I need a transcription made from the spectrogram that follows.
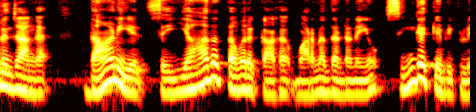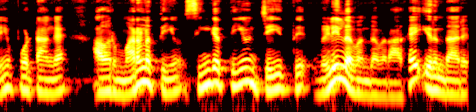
தெரிஞ்சாங்க. தானியல் செய்யாத தவறுக்காக மரண தண்டனையும் சிங்க கேபிக்குள்ளேயும் போட்டாங்க. அவர் மரணத்தையும் சிங்கத்தையும் ஜெயித்து வெளியில் வந்தவராக இருந்தார்.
